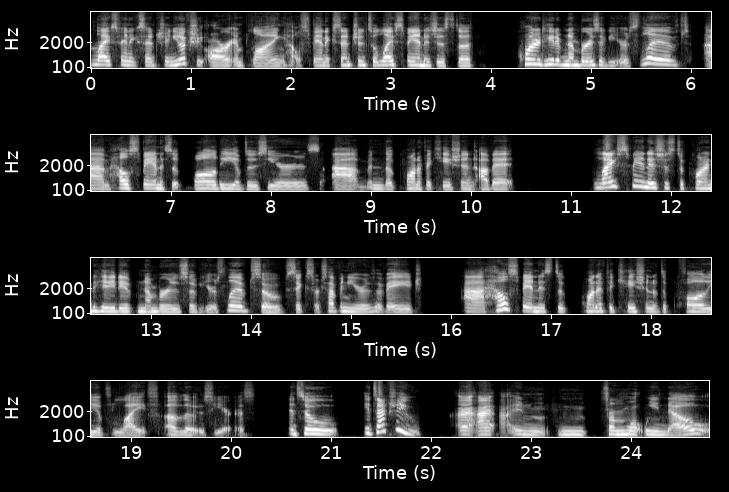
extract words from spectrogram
lifespan extension, you actually are implying health span extension. So lifespan is just the quantitative numbers of years lived. Um, health span is the quality of those years um, and the quantification of it. Lifespan is just the quantitative numbers of years lived, so six or seven years of age. Uh, health span is the quantification of the quality of life of those years. And so it's actually, I, I, in from what we know,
